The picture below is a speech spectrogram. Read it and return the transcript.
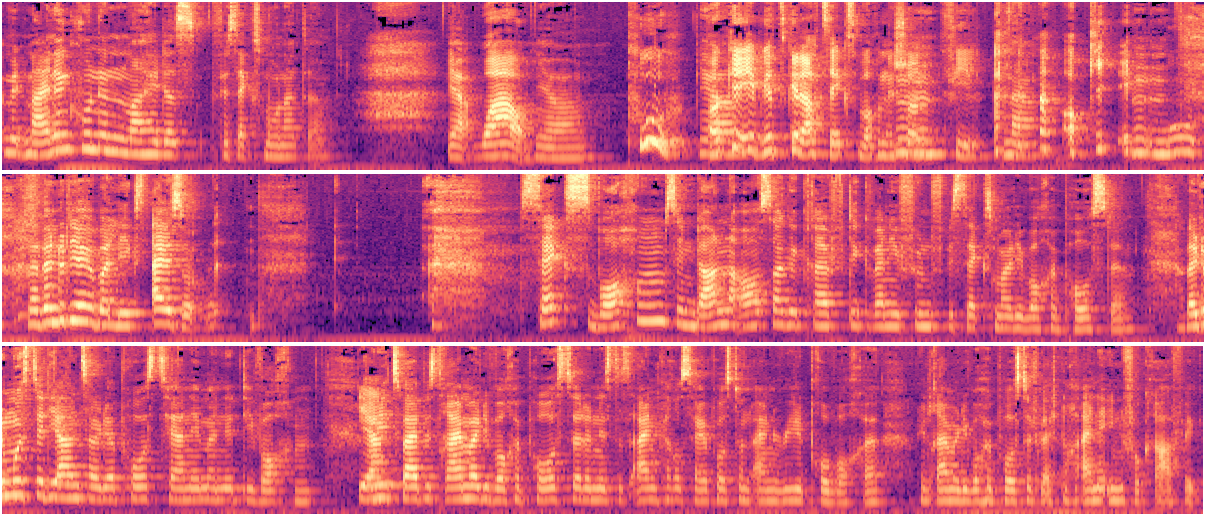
mit meinen Kunden mache ich das für sechs Monate. Ja. Wow. Ja. Puh, ja. okay, ich habe jetzt gedacht, sechs Wochen ist schon mm viel. Nein. okay. Mm Weil wenn du dir überlegst, also sechs Wochen sind dann aussagekräftig, wenn ich fünf bis sechs Mal die Woche poste. Okay. Weil du musst dir die Anzahl der Posts hernehmen, nicht die Wochen. Ja. Wenn ich zwei bis dreimal die Woche poste, dann ist das ein Karussellpost und ein Reel pro Woche. Wenn ich dreimal die Woche poste, vielleicht noch eine Infografik.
